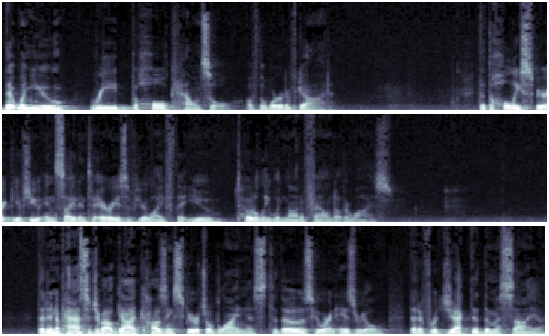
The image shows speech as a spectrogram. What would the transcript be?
that when you read the whole counsel of the Word of God, that the Holy Spirit gives you insight into areas of your life that you totally would not have found otherwise. That in a passage about God causing spiritual blindness to those who are in Israel that have rejected the Messiah,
